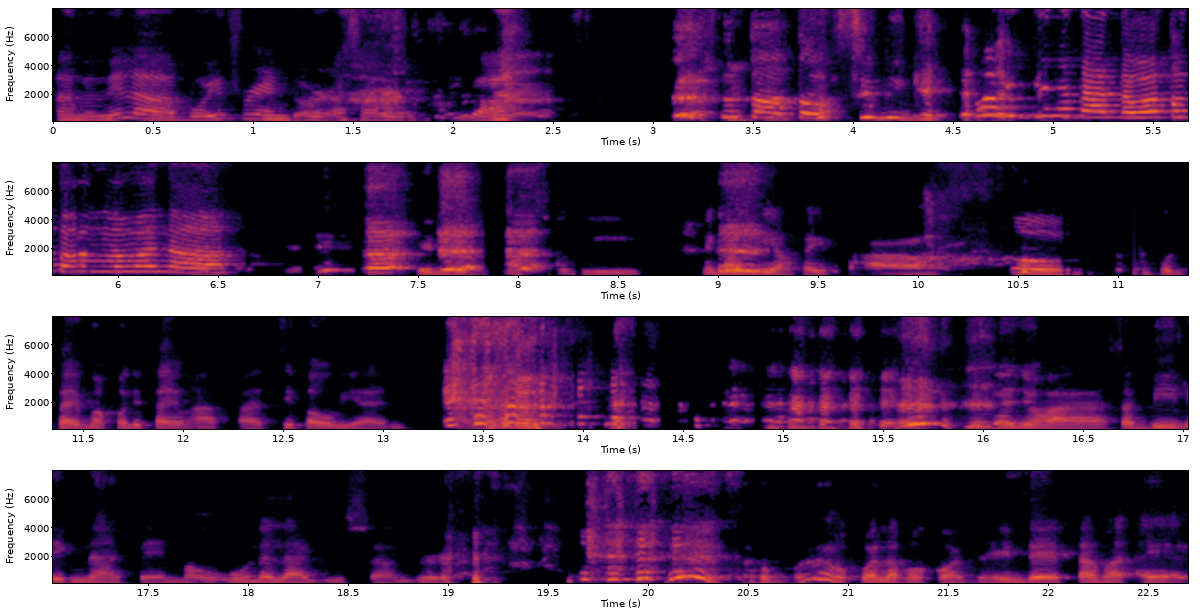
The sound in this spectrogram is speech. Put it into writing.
ano nila, boyfriend or asawa nila. Natatawa si Miguel. Bakit di natatawa? Totoo naman ah. Hindi, actually, nag-agree ako kay Pao. Oh. Pag tayo makulit tayong apat, si Pao yan. Tignan nyo ha, sa billing natin, mauuna lagi siya, girl. so, wala ko kontra. Hindi, tama, ay,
